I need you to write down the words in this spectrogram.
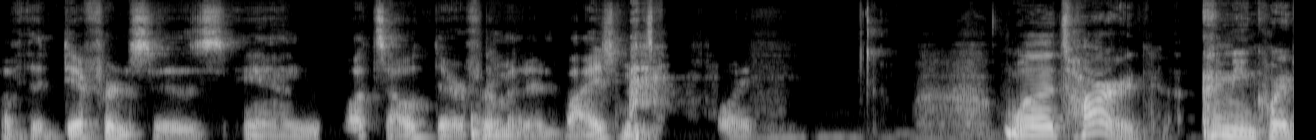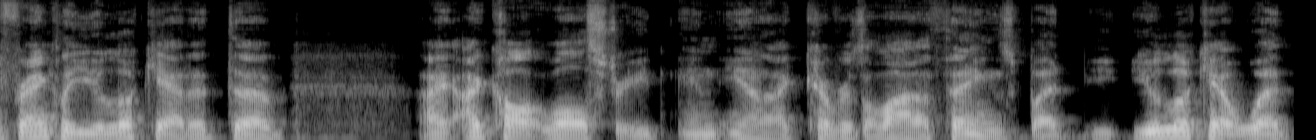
of the differences in what's out there from an advisement standpoint. Well, it's hard. I mean, quite frankly, you look at it. Uh, I, I, call it Wall Street, and you know that covers a lot of things. But you, look at what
